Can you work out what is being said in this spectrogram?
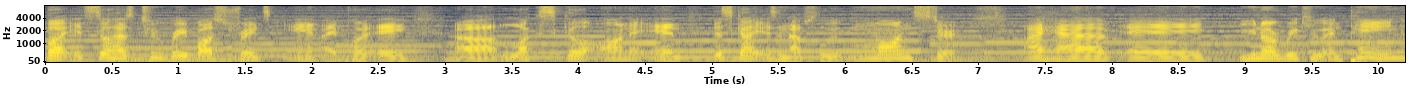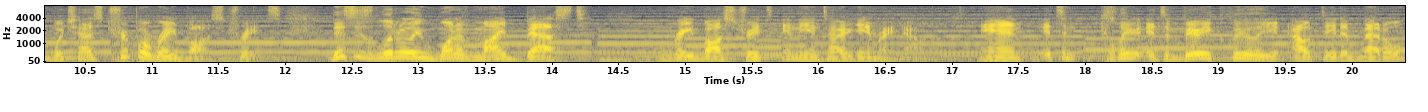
but it still has two Raid Boss traits, and I put a uh, Luck skill on it, and this guy is an absolute monster. I have a Yuna Rikku and Paine, which has triple Raid Boss traits. This is literally one of my best raid boss traits in the entire game right now. And it's a clear it's a very clearly an outdated medal,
